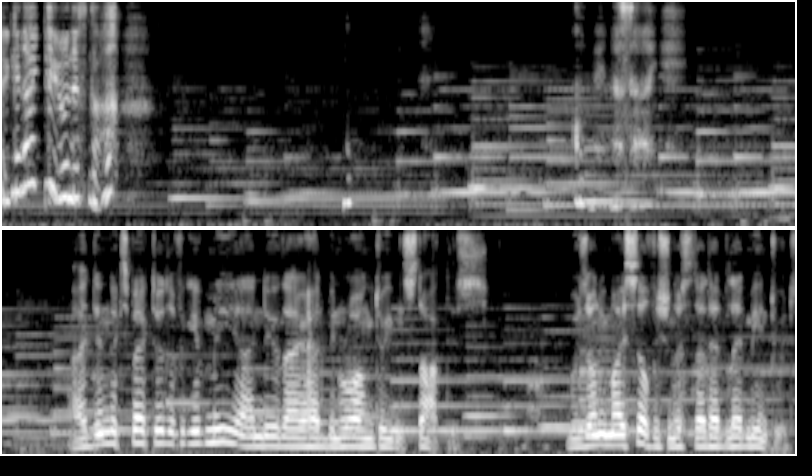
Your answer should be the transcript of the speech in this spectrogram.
ゃいけないって言うんですかごめんなさい I didn't expect her to forgive me. I knew that I had been wrong to even start this. It was only my selfishness that had led me into it.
